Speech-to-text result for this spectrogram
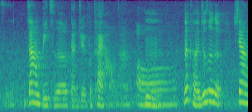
子，这样彼此的感觉不太好啦。哦。嗯，那可能就是像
